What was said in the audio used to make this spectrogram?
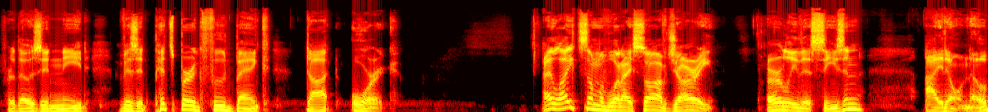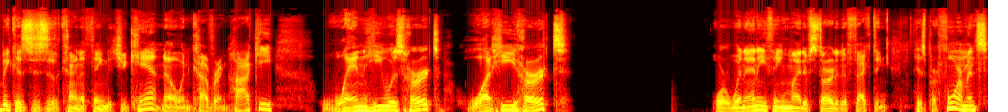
for those in need. Visit pittsburghfoodbank.org. I liked some of what I saw of Jarry early this season. I don't know because this is the kind of thing that you can't know when covering hockey. When he was hurt, what he hurt, or when anything might have started affecting his performance.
